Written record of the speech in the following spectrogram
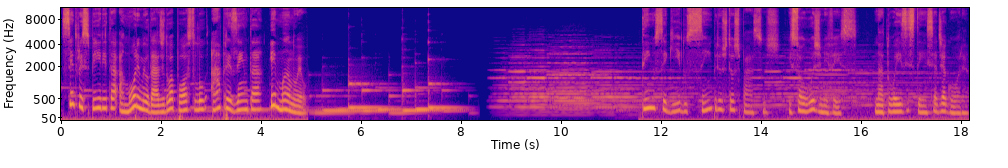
Centro Espírita Amor e Humildade do Apóstolo apresenta Emmanuel. Tenho seguido sempre os teus passos e só hoje me vês, na tua existência de agora.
